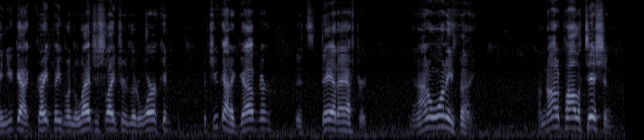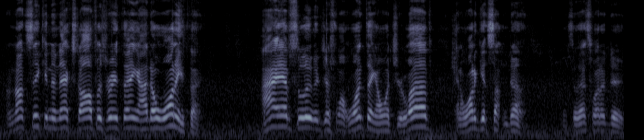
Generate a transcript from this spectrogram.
and you got great people in the legislature that are working, but you got a governor that's dead after it. And I don't want anything. I'm not a politician. I'm not seeking the next office or anything. I don't want anything. I absolutely just want one thing. I want your love, and I want to get something done. And so that's what I do.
